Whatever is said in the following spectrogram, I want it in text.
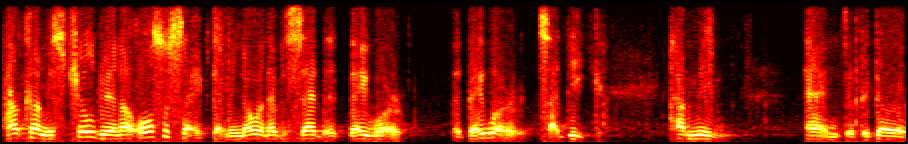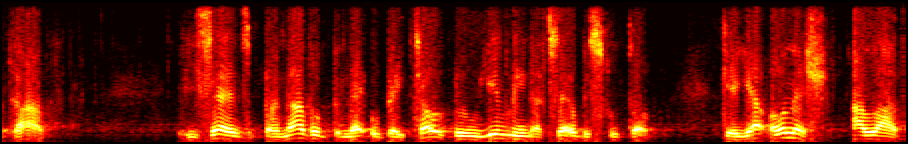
How come his children are also saved? I mean, no one ever said that they were that they were tzaddik, tamim, and b'dorotav. He says, "Banav ubeito uyim linatzel b'schuto, keya onesh alav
